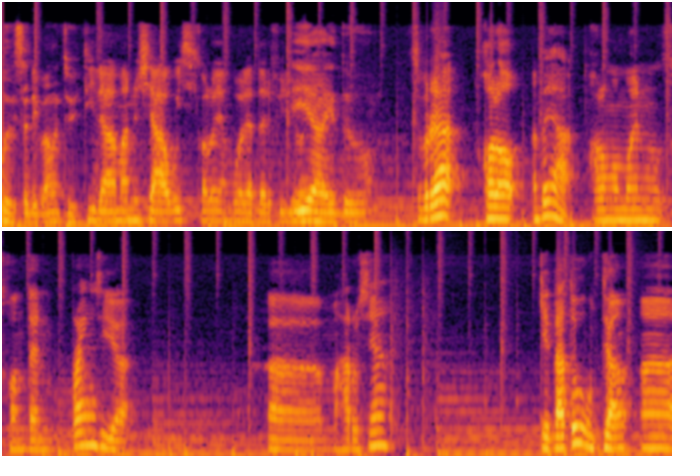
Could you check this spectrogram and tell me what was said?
Wih, sedih banget, cuy. Tidak manusiawi sih kalau yang gue lihat dari video. Iya itu. Sebenarnya kalau apa ya? Kalau ngomongin konten prank sih ya em, harusnya kita tuh jang, eh,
